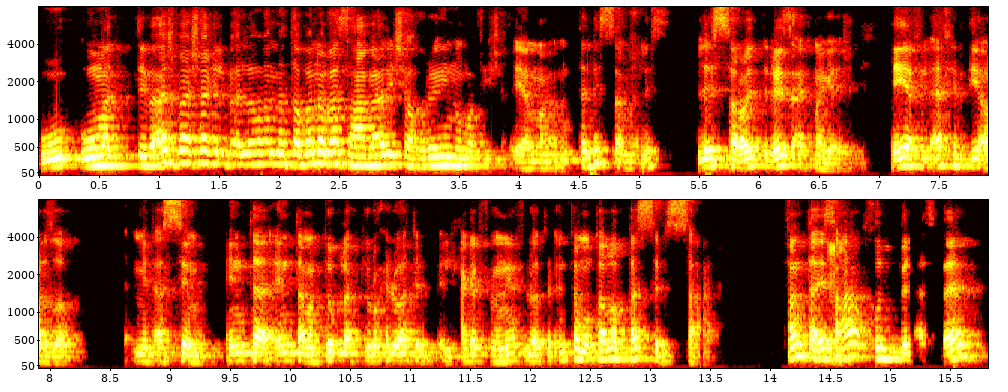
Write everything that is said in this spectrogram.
و... وما تبقاش بقى شاغل بقى هو أنا طب أنا بسعى بقى لي شهرين وما فيش يعني ما أنت لسه ما لسه لسه رزقك ما جاش. هي في الآخر دي أرزاق متقسمة. أنت أنت مكتوب لك تروح الوقت الحاجة الفلانية في الوقت أنت مطالب بس بالسعي. فانت مم. اسعى خد بالأسباب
